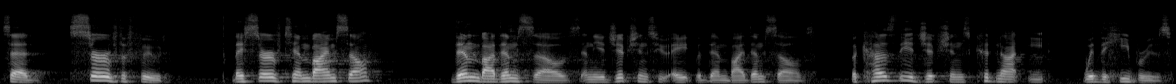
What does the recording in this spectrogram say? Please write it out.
said, Serve the food. They served him by himself, them by themselves, and the Egyptians who ate with them by themselves, because the Egyptians could not eat with the Hebrews,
